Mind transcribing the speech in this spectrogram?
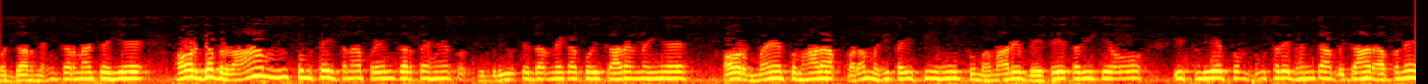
डर नहीं करना चाहिए। और जब राम तुमसे इतना प्रेम करते हैं तो सुग्रीव से डरने का कोई कारण नहीं है। और मैं तुम्हारा परम हितैषी हूँ, तुम हमारे बेटे सभी के हो, इसलिए तुम दूसरे ढंग का विचार अपने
